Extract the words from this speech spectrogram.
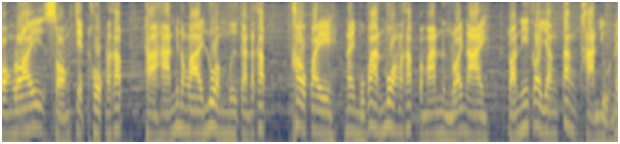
กองร้อย276 นะครับทหารมินองลายร่วมมือกันนะครับ เข้าไปในหมู่บ้านม่วงนะครับ ประมาณ 100 นาย ตอนนี้ก็ยังตั้งฐานอยู่ใน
